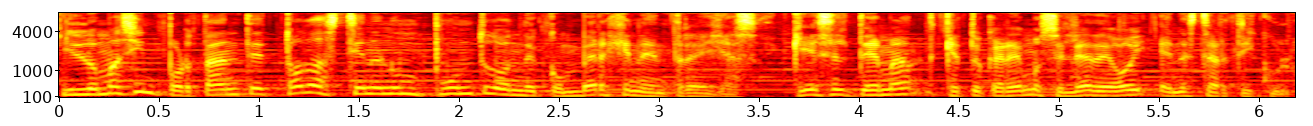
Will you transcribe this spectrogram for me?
y lo más importante, todas tienen un punto donde convergen entre ellas, que es el tema que tocaremos el día de hoy en este artículo.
